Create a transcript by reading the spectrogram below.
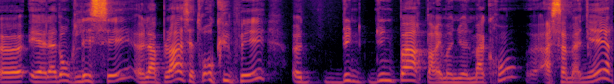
Euh, et elle a donc laissé la place être occupée euh, d'une part par Emmanuel Macron, à sa manière,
